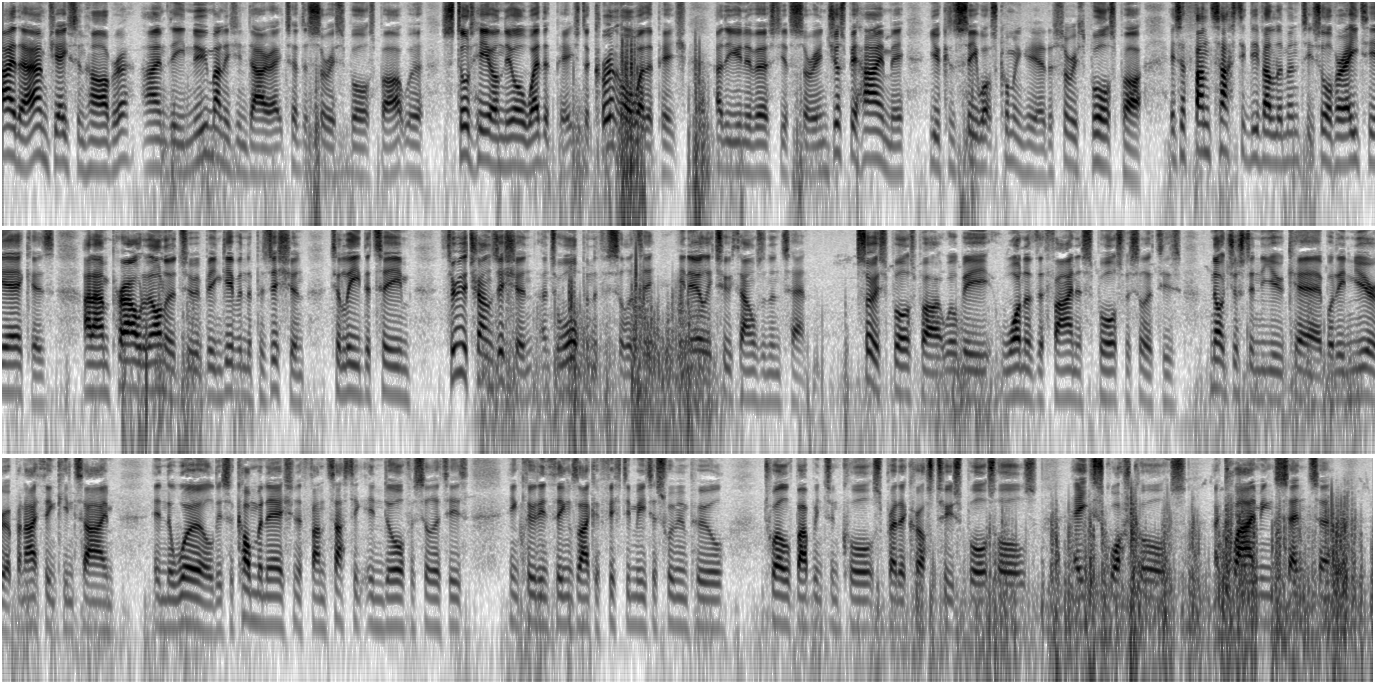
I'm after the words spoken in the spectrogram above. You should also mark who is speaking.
Speaker 1: Hi there, I'm Jason Harborow. I'm the new Managing Director of the Surrey Sports Park. We're stood here on the all-weather pitch, the current all-weather pitch at the University of Surrey. And just behind me, you can see what's coming here, the Surrey Sports Park. It's a fantastic development. It's over 80 acres and I'm proud and honoured to have been given the position to lead the team through the transition and to open the facility in early 2010. Surrey Sports Park will be one of the finest sports facilities, not just in the UK, but in Europe and I think in time in the world. It's a combination of fantastic indoor facilities, including things like a 50 metre swimming pool, 12 badminton courts spread across two sports halls, eight squash courts, a climbing centre,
